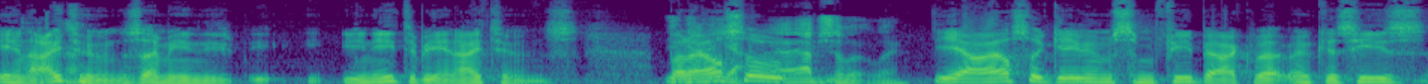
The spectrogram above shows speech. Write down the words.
in okay. iTunes. I mean, you, you need to be in iTunes. But yeah, I also yeah, absolutely yeah I also gave him some feedback because he's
